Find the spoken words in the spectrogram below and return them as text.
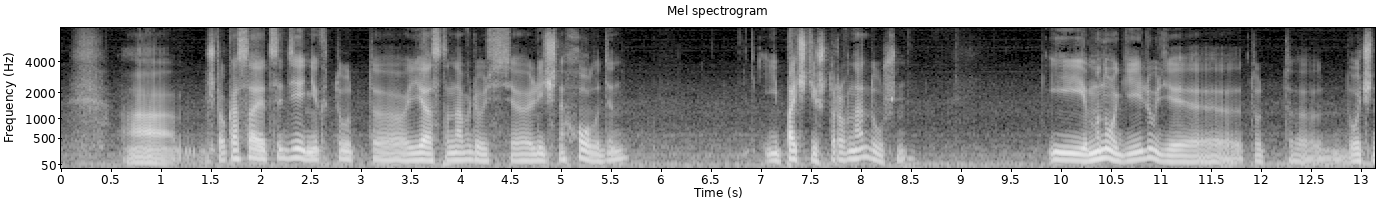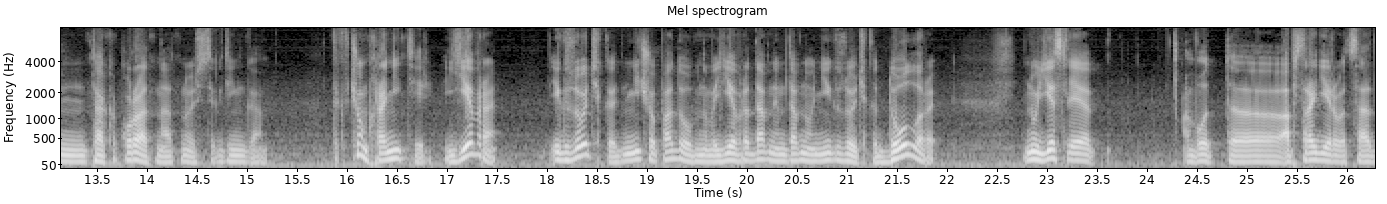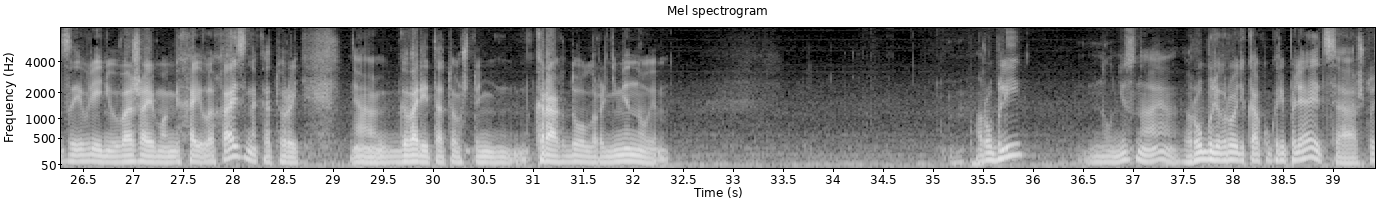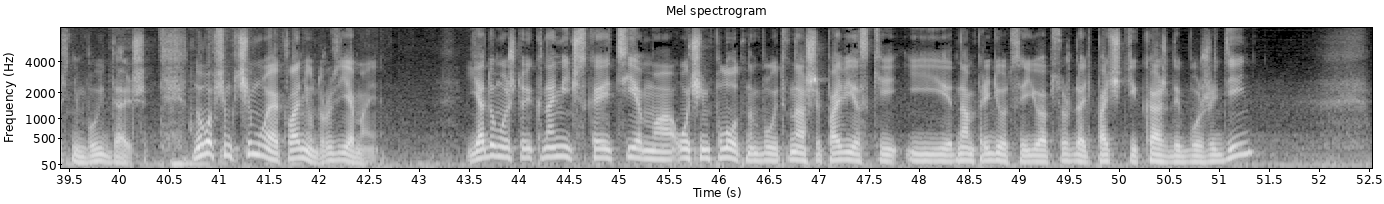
а, что касается денег, тут а, я становлюсь э, лично холоден и почти что равнодушен. И многие люди э, тут э, очень так аккуратно относятся к деньгам. Так в чем хранитель? Евро? Экзотика? Ничего подобного. Евро давным-давно не экзотика. Доллары? Ну, если вот э, абстрагироваться от заявления уважаемого Михаила Хазина, который э, говорит о том, что крах доллара неминуем. Рубли ну, не знаю. Рубль вроде как укрепляется, а что с ним будет дальше? Ну, в общем, к чему я клоню, друзья мои? Я думаю, что экономическая тема очень плотно будет в нашей повестке, и нам придется ее обсуждать почти каждый божий день.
